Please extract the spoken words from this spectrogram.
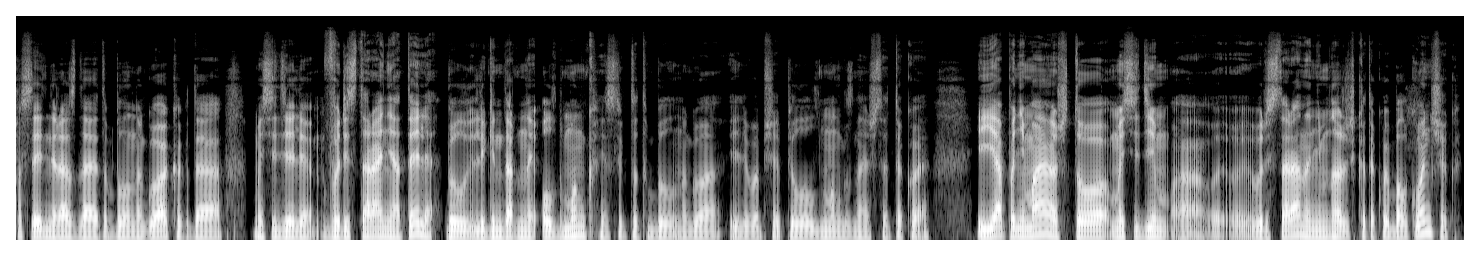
Последний раз, да, это было на Гуа, когда мы сидели в ресторане отеля. Был легендарный Old Monk, если кто-то был на Гуа, или вообще пил Old Monk, знает, что это такое. И я понимаю, что мы сидим а, в ресторане, немножечко такой балкончик,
